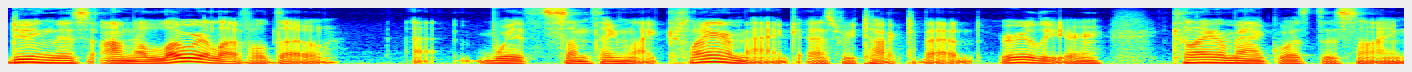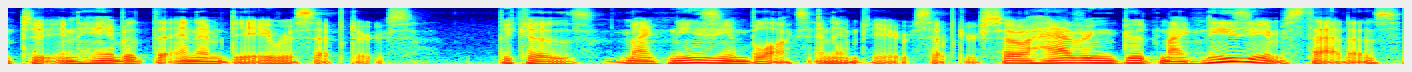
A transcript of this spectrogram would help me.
Doing this on a lower level, though, uh, with something like Clarimag, as we talked about earlier, Clarimag was designed to inhibit the NMDA receptors because magnesium blocks NMDA receptors. So having good magnesium status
